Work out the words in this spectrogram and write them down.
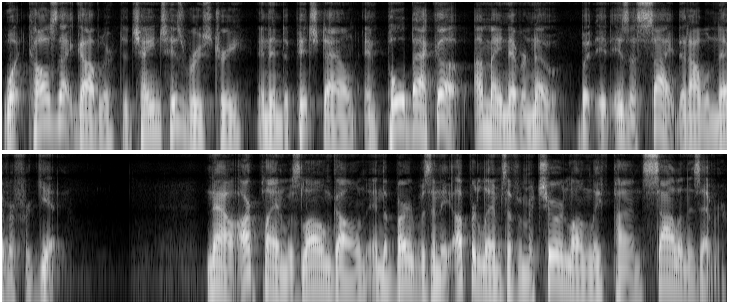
What caused that gobbler to change his roost tree and then to pitch down and pull back up, I may never know, but it is a sight that I will never forget. Now, our plan was long gone, and the bird was in the upper limbs of a mature longleaf pine, silent as ever.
